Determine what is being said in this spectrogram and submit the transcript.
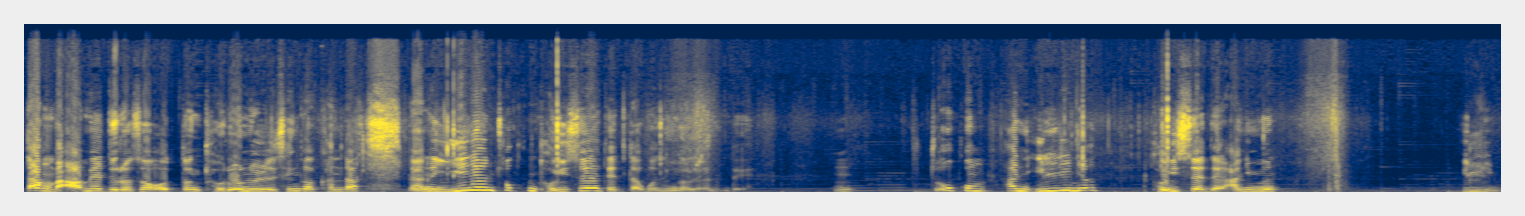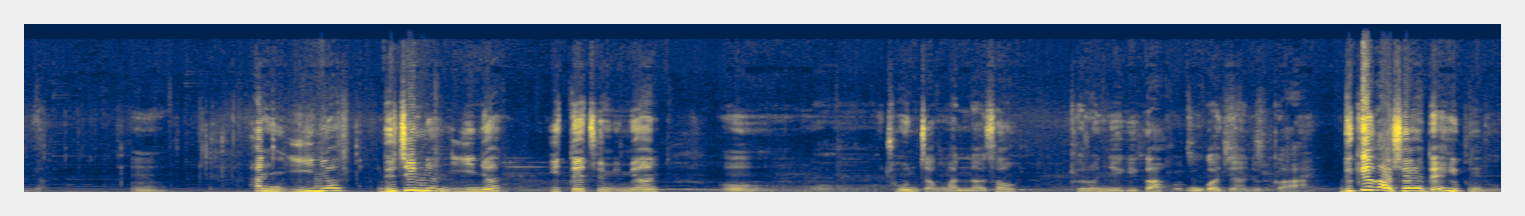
딱 마음에 들어서 어떤 결혼을 생각한다? 나는 2년 조금 더 있어야 됐다고 생각을 하는데. 응? 조금 한 1, 2년 더 있어야 돼. 아니면 1, 2년. 응. 한 2년? 늦으면 2년? 이때쯤이면 어, 뭐 좋은 짝 만나서 결혼 얘기가 오가지 않을까. 늦게 가셔야 돼, 이분도.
